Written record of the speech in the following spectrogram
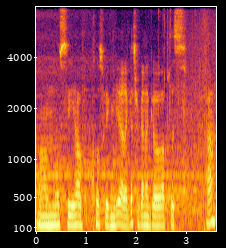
Um, we'll see how close we can get. I guess we're gonna go up this path.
